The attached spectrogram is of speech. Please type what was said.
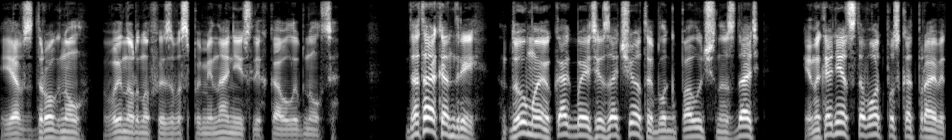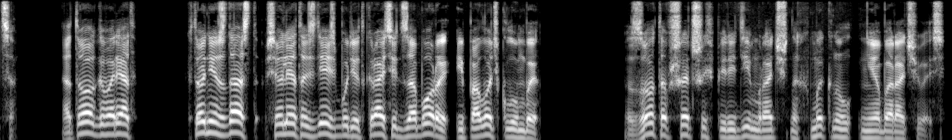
Я вздрогнул, вынурнув из воспоминаний и слегка улыбнулся. «Да так, Андрей, думаю, как бы эти зачеты благополучно сдать и, наконец-то, в отпуск отправиться. А то, говорят, кто не сдаст, все лето здесь будет красить заборы и полоть клумбы. Зотов, шедший впереди, мрачно хмыкнул, не оборачиваясь.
